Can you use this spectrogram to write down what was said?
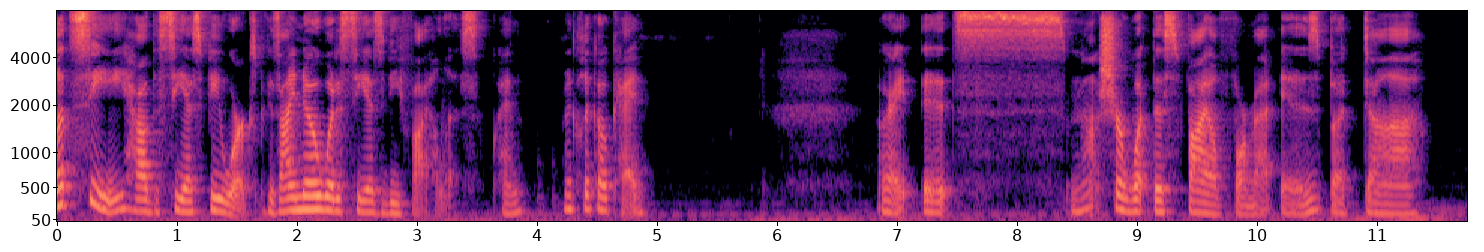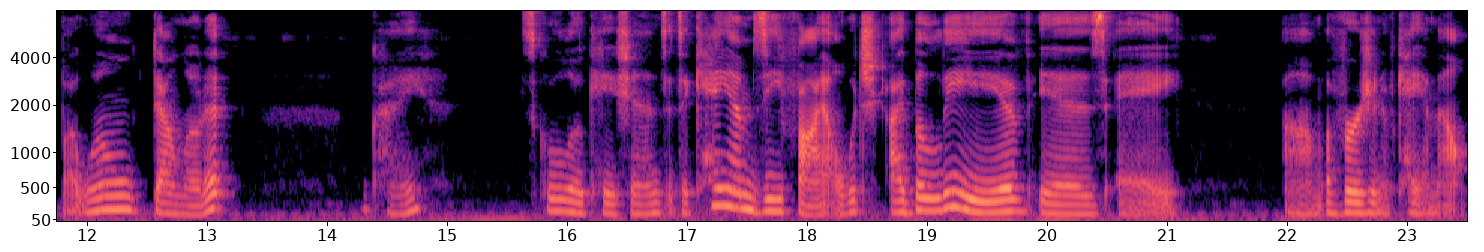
let's see how the CSV works because I know what a CSV file is. Okay. I'm to click OK. All right. It's, I'm not sure what this file format is, but, uh, but we'll download it. Okay. School locations. It's a KMZ file, which I believe is a, um, a version of KML.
